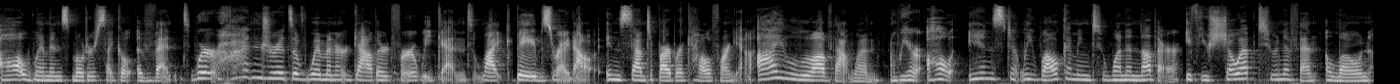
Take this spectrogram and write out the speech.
all women's motorcycle event where hundreds of women are gathered for a weekend, like Babes Ride Out in Santa Barbara, California. I love that one. We are all instantly welcoming to one another. If you show up to an event alone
